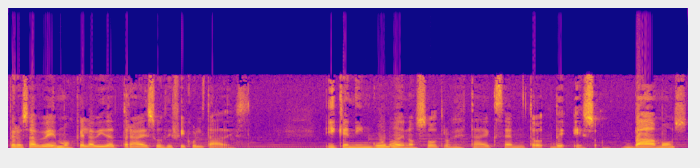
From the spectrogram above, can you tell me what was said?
Pero sabemos que la vida trae sus dificultades y que ninguno de nosotros está exento de eso. Vamos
